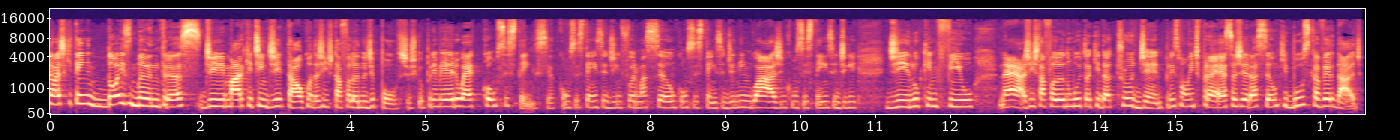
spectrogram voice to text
Eu acho que tem dois mantras de marketing digital quando a gente está falando de post. Acho que o primeiro é consistência. Consistência de informação, consistência de linguagem, consistência de, de look and feel. Né? A gente está falando muito aqui da True Gen, principalmente para essa geração que busca a verdade sustentabilidade.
